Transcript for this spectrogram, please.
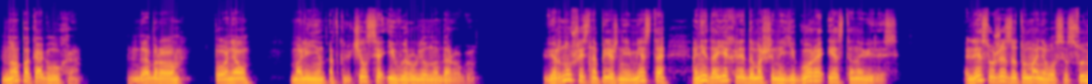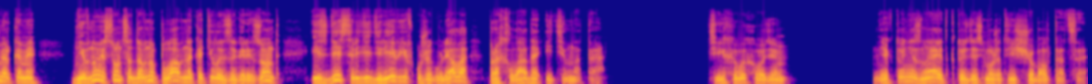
Но пока глухо». «Добро. Понял». Малинин отключился и вырулил на дорогу. Вернувшись на прежнее место, они доехали до машины Егора и остановились. Лес уже затуманивался сумерками, дневное солнце давно плавно катилось за горизонт, и здесь среди деревьев уже гуляла прохлада и темнота. Тихо выходим. Никто не знает, кто здесь может еще болтаться.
